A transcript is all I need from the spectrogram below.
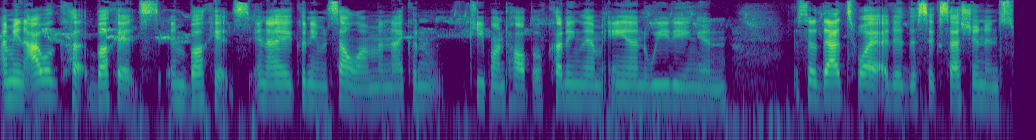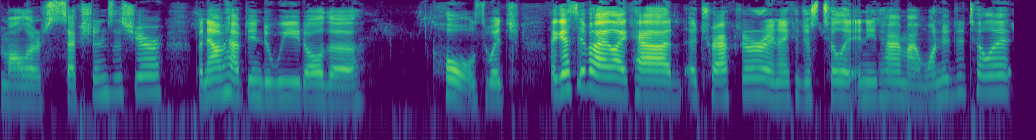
I mean, I would cut buckets and buckets and I couldn't even sell them and I couldn't keep on top of cutting them and weeding and so that's why I did the succession in smaller sections this year. But now I'm having to weed all the holes, which I guess if I like had a tractor and I could just till it anytime I wanted to till it,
